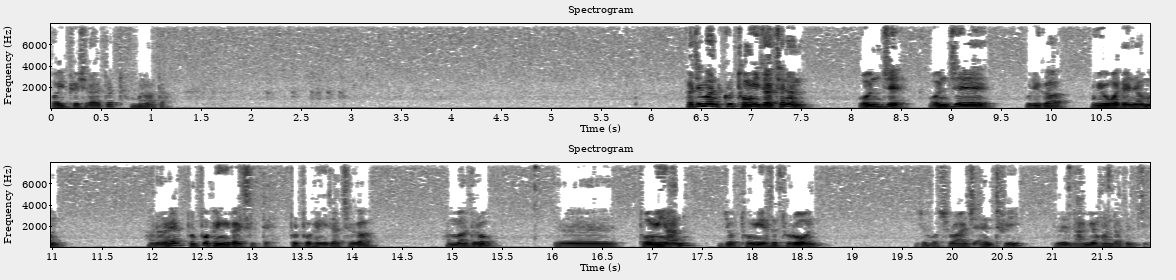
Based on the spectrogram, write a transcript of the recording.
허위 표시라 해도 충분하다. 하지만 그 동의 자체는 언제, 언제 우리가 무효가 되냐면 하나의 불법행위가 있을 때, 불법행위 자체가 한마디로 에, 동의한, 그죠? 동의해서 들어온, 그죠? authorized entry를 남용한다든지,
